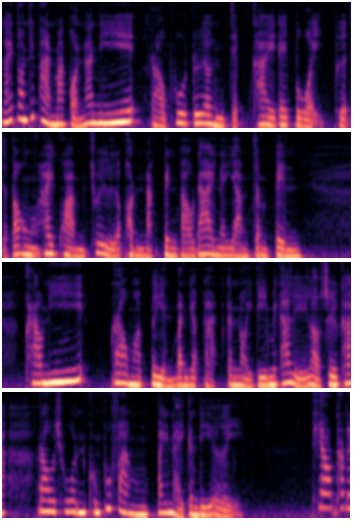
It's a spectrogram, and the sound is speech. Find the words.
หลายตอนที่ผ่านมาก่อนหน้านี้ เราพูดเรื่องเจ็บไข้ได้ป่วย เพื่อจะต้องให้ความช่วยเหลือผ่อนหนักเป็นเบาได้ในยามจำเป็น คราวนี้เรามาเปลี่ยนบรรยากาศกันหน่อยดีไหมคะหรือเหล่าชื่อคะเราชวนคุณผู้ฟังไปไหนกันดีเอ่ย เที่ยวทะเล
